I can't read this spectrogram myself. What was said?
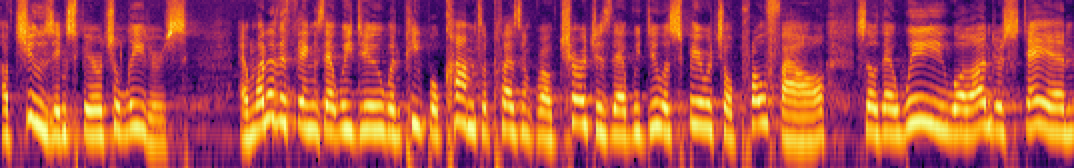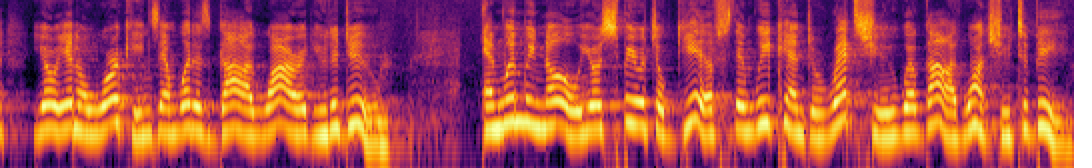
of choosing spiritual leaders. And one of the things that we do when people come to Pleasant Grove Church is that we do a spiritual profile so that we will understand your inner workings and what has God wired you to do. And when we know your spiritual gifts, then we can direct you where God wants you to be.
